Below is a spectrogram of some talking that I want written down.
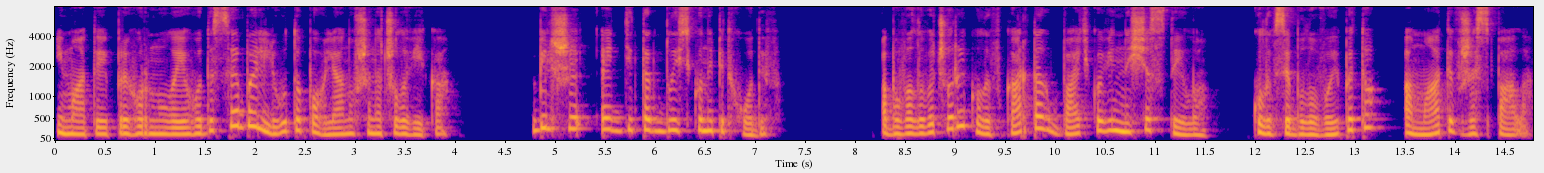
і мати пригорнула його до себе, люто поглянувши на чоловіка. Більше Едді так близько не підходив. А бувало вечори, коли в картах батькові не щастило, коли все було випито, а мати вже спала.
